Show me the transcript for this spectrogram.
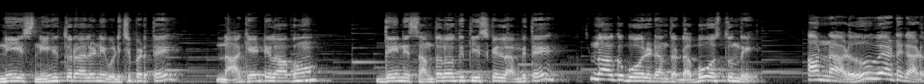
నీ స్నేహితురాలిని విడిచిపెడితే నాకేంటి లాభం? దీన్ని సంతలోకి తీసుకెళ్ళి అమ్మితే నాకు బోలెడంత డబ్బు వస్తుంది అన్నాడు వేటగాడు.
